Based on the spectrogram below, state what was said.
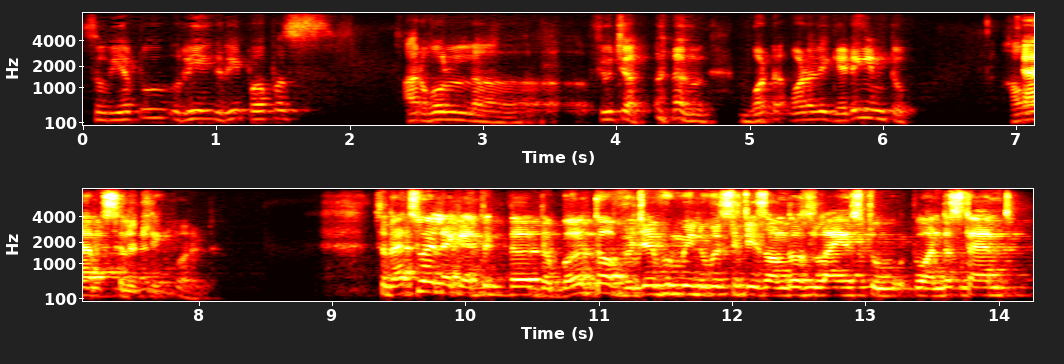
So we have to re- repurpose our whole uh, future. What what are we getting into? How absolutely. for it so that's why, like, I think the, the birth of Vijaybhoomi University is on those lines to, to understand,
